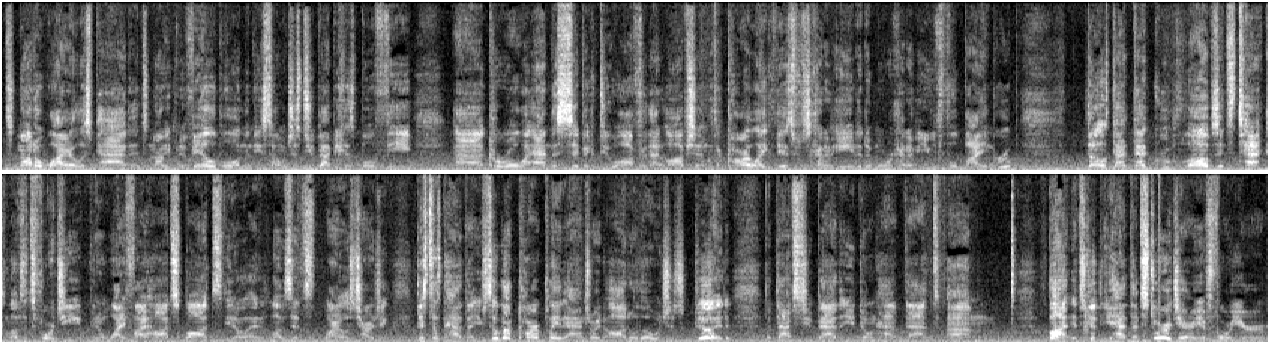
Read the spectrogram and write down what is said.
it's not a wireless pad. It's not even available on the Nissan, which is too bad because both the uh, Corolla and the Civic do offer that option. And with a car like this, which is kind of aimed at a more kind of youthful buying group, that that group loves its tech, loves its 4G, you know, Wi-Fi hotspots, you know, and it loves its wireless charging. This doesn't have that. You've still got CarPlay and Android Auto though, which is good, but that's too bad that you don't have that. Um, but it's good that you have that storage area for your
